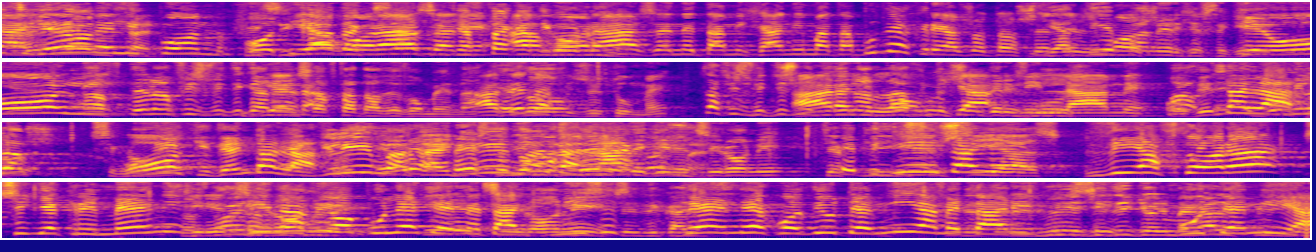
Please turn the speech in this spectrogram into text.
έτσι να λέμε γινόταν. λοιπόν Φυσικά ότι τα ξέρουμε και αγοράζανε, αυτά κατηγορούμε. αγοράζανε τα μηχανήματα που δεν χρειαζόταν ο Γιατί συνεταιρισμός. επανέρχεστε Και κύριε Υπουργέ; όλοι. Αυτό δεν αμφισβητεί Για κανένα να- αυτά τα δεδομένα. Α, δεν Εδώ τα αμφισβητούμε. Θα αμφισβητήσουμε ότι Άρα γίνανε λοιπόν λάθη με του πια συνεταιρισμού. μιλάμε. Μα, Όχι, δεν ε, τα δεν λάθος. μιλάμε- Συγγνώμη. Όχι, δεν τα λάθος. Εγκλήματα, Ωραία, πέστε το εγκλήματα. όπως θέλετε λάθος. κύριε Τσιρόνι. Επί της Ήταν ουσίας διαφθορά συγκεκριμένη. Κύριε Είναι Τσιρόνι, αυτό που λέτε κύριε μεταρρυθμίσεις. Τσιρόνι, Δεν έχω δει ούτε μία μεταρρύθμιση. έχει δίκιο, είναι Ούτε μεγάλες μία.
